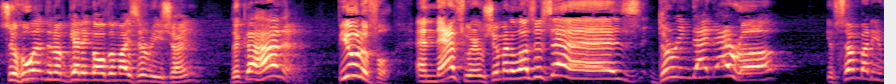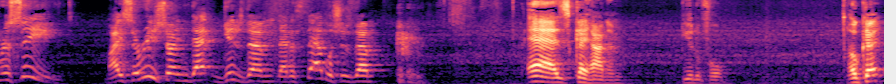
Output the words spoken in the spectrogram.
So who ended up getting all the Meiser Rishon? The Kahanim. Beautiful. And that's where Shimon Elazar says, during that era, if somebody received Meiser Rishon, that gives them, that establishes them as Kahanim. Beautiful. Okay?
